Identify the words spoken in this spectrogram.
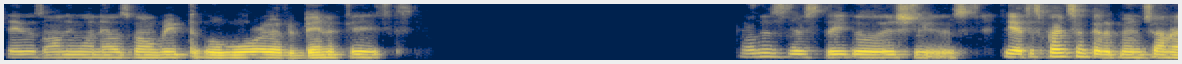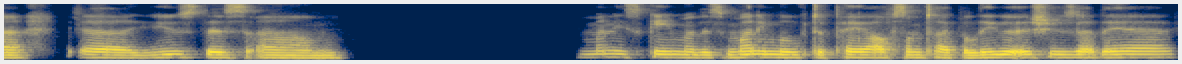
They was the only one that was going to reap the reward or the benefits. What is this legal issues? Yeah, this person could have been trying to uh, use this um, money scheme or this money move to pay off some type of legal issues that they have.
